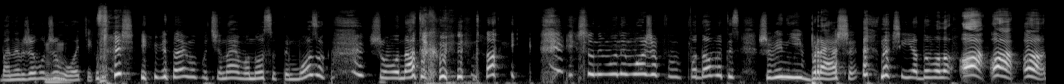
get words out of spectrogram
В мене вже от животик. Знаєш, і вона йому починає виносити мозок, що вона так виглядає, і що йому не може по- подобатись, що він їй бреше. Знаєш, і я думала: о, о, о,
